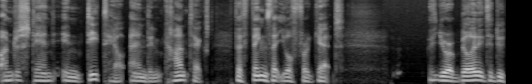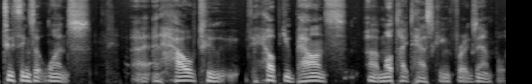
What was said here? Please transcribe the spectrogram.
understand in detail and in context the things that you'll forget? Your ability to do two things at once, uh, and how to, help you balance uh, multitasking, for example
